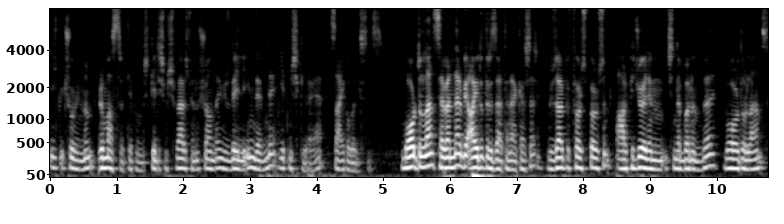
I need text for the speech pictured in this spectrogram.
İlk 3 oyunun remastered yapılmış, gelişmiş versiyonu şu anda %50 indirimde 72 liraya sahip olabilirsiniz. Borderlands sevenler bir ayrıdır zaten arkadaşlar. Güzel bir first person RPG öğelerinin içinde barındığı Borderlands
